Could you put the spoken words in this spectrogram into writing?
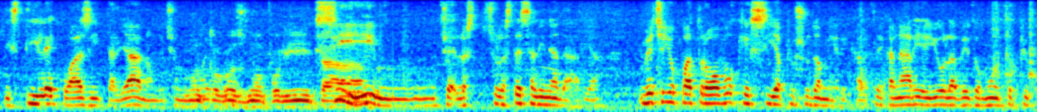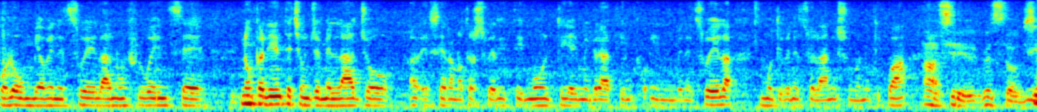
di stile quasi italiano, diciamo. Molto cosmopolita. Sì, mm, cioè la- sulla stessa linea d'aria. Invece io qua trovo che sia più Sud America. Le Canarie io la vedo molto più Colombia, Venezuela, hanno influenze, non per niente c'è un gemellaggio, eh, si erano trasferiti molti emigrati in, in Venezuela, molti venezuelani sono venuti qua. Ah sì, questo Sì,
